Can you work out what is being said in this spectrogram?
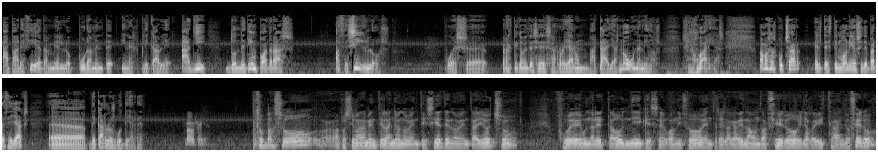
aparecía también lo puramente inexplicable. Allí donde tiempo atrás, hace siglos, pues eh, prácticamente se desarrollaron batallas, no una ni dos, sino varias. Vamos a escuchar el testimonio, si te parece, Jax, eh, de Carlos Gutiérrez. Vamos allá. Esto pasó aproximadamente el año 97-98. Fue una alerta OVNI que se organizó entre la cadena Onda Cero y la revista Año Cero.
